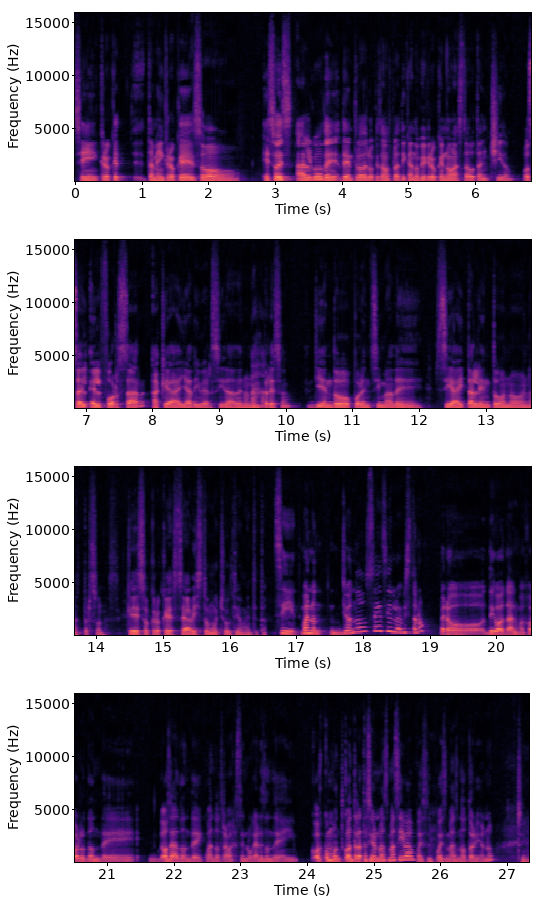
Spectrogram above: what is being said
Sí, creo que eh, también creo que eso eso es algo de dentro de lo que estamos platicando que creo que no ha estado tan chido. O sea, el, el forzar a que haya diversidad en una Ajá. empresa yendo por encima de si hay talento o no en las personas. Que eso creo que se ha visto mucho últimamente también. Sí, bueno, yo no sé si lo he visto o no, pero digo, a lo mejor donde, o sea, donde cuando trabajas en lugares donde hay como contratación más masiva, pues, pues más notorio, ¿no? Sí.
